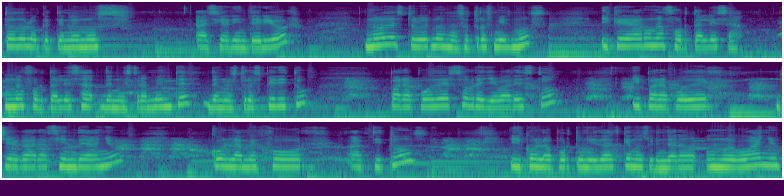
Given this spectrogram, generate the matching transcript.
todo lo que tenemos hacia el interior, no destruirnos nosotros mismos y crear una fortaleza, una fortaleza de nuestra mente, de nuestro espíritu, para poder sobrellevar esto y para poder llegar a fin de año con la mejor actitud y con la oportunidad que nos brindará un nuevo año,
